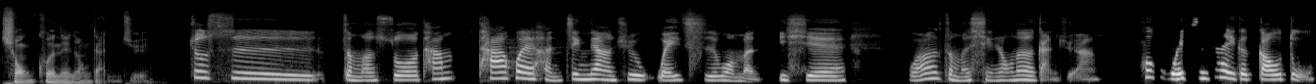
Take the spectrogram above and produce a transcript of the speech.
穷困那种感觉。就是怎么说，他他会很尽量去维持我们一些。我要怎么形容那个感觉啊？会维持在一个高度，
